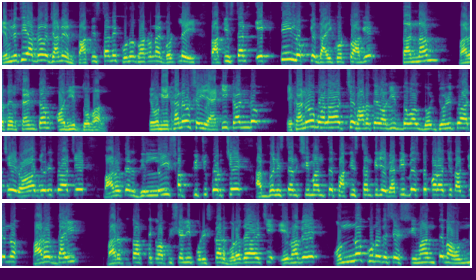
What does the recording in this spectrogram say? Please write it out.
এমনিতেই আপনারা জানেন, পাকিস্তানে কোনো ঘটনা ঘটলেই পাকিস্তান একটি লোককে দায়ী করতো আগে। তার নাম ভারতের ফ্যান্টম অজিত দোভাল। এবং এখানেও সেই একই কাণ্ড। এখানেও বলা হচ্ছে ভারতের অজিত দোভাল জড়িত আছে, র জড়িত আছে, ভারতের দিল্লি সবকিছু করছে, আফগানিস্তান সীমান্তে পাকিস্তানকে যে ব্যতিব্যস্ত করা হচ্ছে তার জন্য ভারত দায়ী। ভারতের তরফ থেকে অফিসিয়ালি পরিষ্কার বলে দেওয়া হয়েছে, এভাবে অন্য কোনো দেশের সীমান্তে বা অন্য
